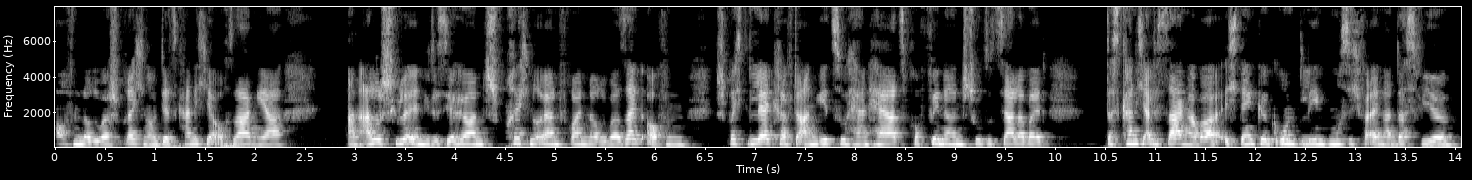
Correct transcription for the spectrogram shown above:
offen darüber sprechen. Und jetzt kann ich ja auch sagen, ja, an alle SchülerInnen, die das hier hören, sprecht mit euren Freunden darüber, seid offen, sprecht die Lehrkräfte an, geht zu Herrn Herz, Frau Finnern, Schulsozialarbeit. Das kann ich alles sagen, aber ich denke, grundlegend muss sich verändern, dass wir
